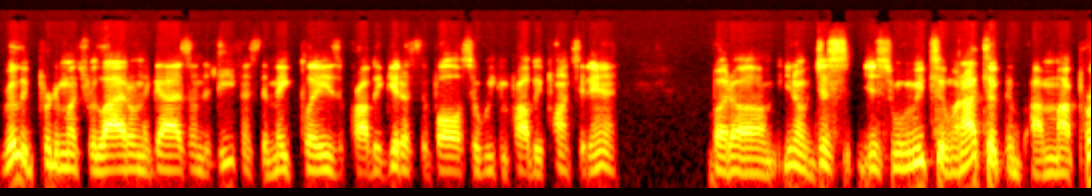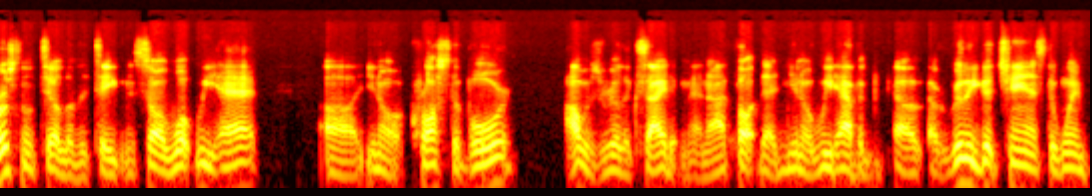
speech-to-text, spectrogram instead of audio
really pretty much relied on the guys on the defense to make plays and probably get us the ball so we can probably punch it in. But um, you know, just just when we took when I took the, my personal tail of the tape and saw what we had, uh, you know, across the board, I was real excited, man. I thought that you know we'd have a, a, a really good chance to win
